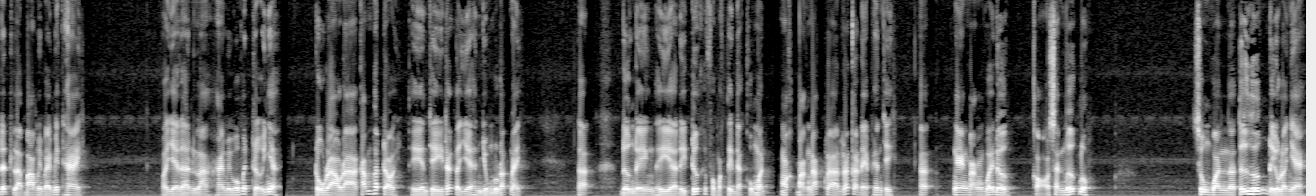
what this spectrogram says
đích là 37 mét 2 và dài lên là 24 mét rưỡi nha. Trụ rào đã cắm hết rồi, thì anh chị rất là dễ hình dung lô đất này. Đó, đường điện thì à, đi trước cái phần mặt tiền đất của mình. Mặt bằng đất là rất là đẹp anh chị. Đó. ngang bằng với đường, cỏ xanh mướt luôn. Xung quanh à, tứ hướng đều là nhà.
